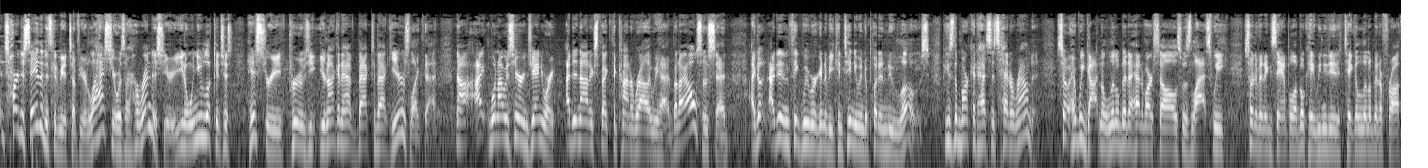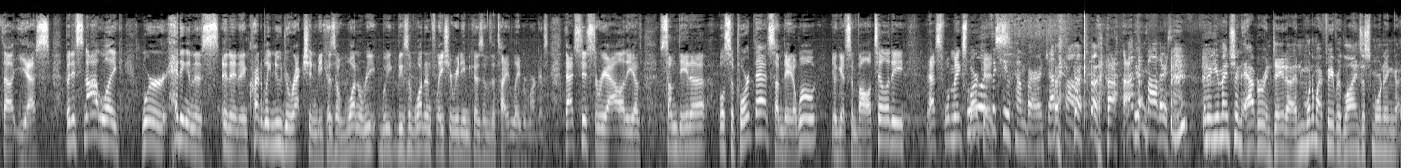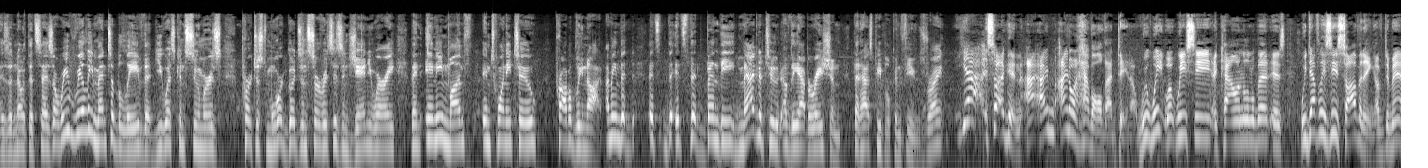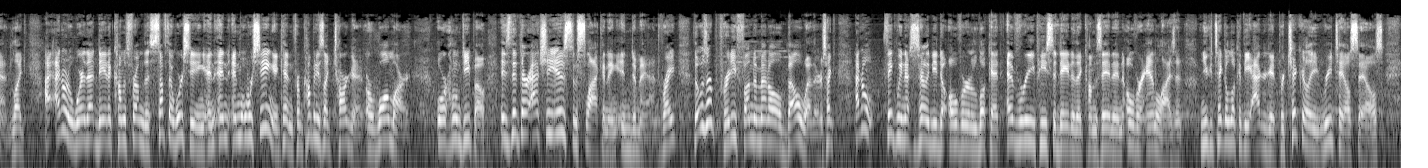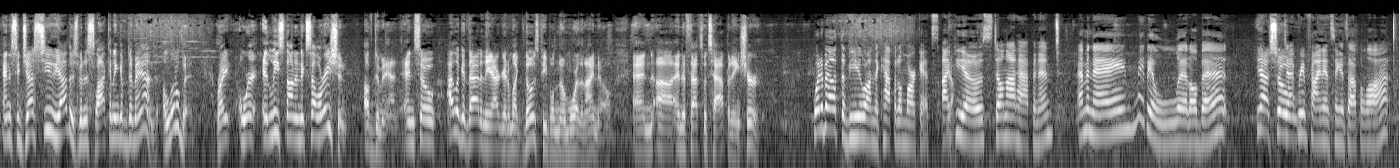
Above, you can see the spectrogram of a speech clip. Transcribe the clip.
It's hard to say that it's going to be a tough year. Last year was a horrendous year. You know, when you look at just history, proves you're not going to have back-to-back years like that. Now, I, when I was here in January, I did not expect the kind of rally we had, but I also said I, don't, I didn't think we were going to be continuing to put in new lows because the market has its head around it. So, have we gotten a little bit ahead of ourselves? Was last week sort of an example of okay, we needed to take a little bit of froth out? Yes, but it's not like we're heading in, a, in an incredibly new direction because of one re, because of one inflation reading because of the tight labor markets. That's just the reality of some data will support that, some data won't. You'll get some volatility. That's what makes cool markets. as a cucumber, Jeff Nothing bothers me. You know, you mentioned aberrant data, and one of my favorite lines this morning is a note that says, "Are we really meant to believe that U.S. consumers purchased more goods and services in January than any month in 22?" Probably not. I mean, the, it's it's the, been the magnitude of the aberration that has people confused, right? Yeah. So again, I, I do not have all that data. We, we, what we see at Cowen a little bit is we definitely see softening of demand. Like I, I, don't know where that data comes from. The stuff that we're seeing, and, and, and what we're seeing again from companies like Target or Walmart or Home Depot, is that there actually is some slackening in demand. Right. Those are pretty fundamental bellwethers. Like I don't think we necessarily need to overlook at every piece of data that comes in and over analyze it. You can take a look at the aggregate, particularly retail sales, and it suggests to you, yeah, there's been a slackening of demand a little bit, right? Or at least not an acceleration of demand. And so I look at that in the aggregate. I'm like, those people know more than I know. And uh, and if that's what's happening, sure. What about the view on the capital markets? IPOs yeah. still not happening. M&A maybe a little bit. Yeah. So debt refinancing is up a lot.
